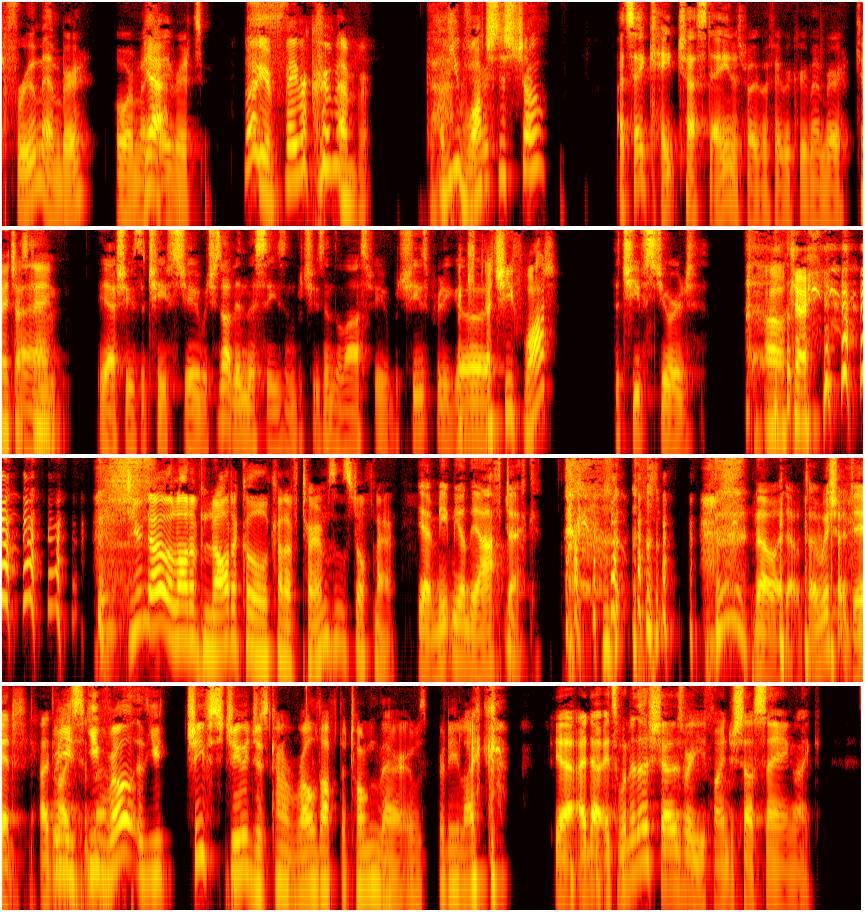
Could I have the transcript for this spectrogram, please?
crew member or my Yeah. favorite. No, your favorite crew member. God, Have you watched favorite- this show? I'd say Kate Chastain is probably my favorite crew member. Kate Chastain. Um, yeah, she's the chief stew, but she's not in this season, but she's in the last few. But she's pretty A- good. a, chief what? the chief steward. Oh, okay. You know a lot of nautical kind of terms and stuff now? Yeah, meet me on the aft deck. no, I don't. I wish I did. I'd Well, like you to. you know. roll you Chief Stew just kind of rolled off the tongue there. It was pretty like Yeah, I know. It's one of those shows where you find yourself saying like,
